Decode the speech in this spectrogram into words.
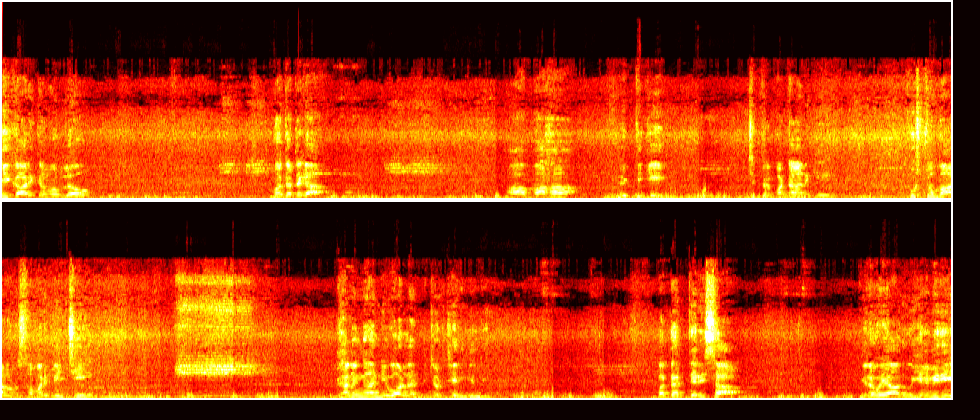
ఈ కార్యక్రమంలో మొదటగా ఆ మహా వ్యక్తికి చిత్రపటానికి పుష్పమాలను సమర్పించి ఘనంగా నివాళులు అర్పించడం జరిగింది. మదర్ తెరిసా ఇరవై ఆరు ఎనిమిది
